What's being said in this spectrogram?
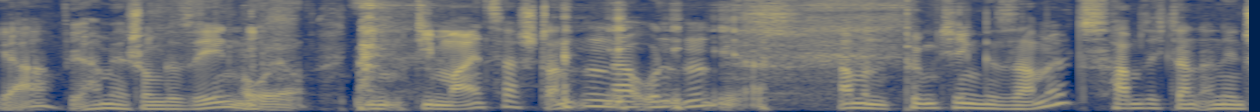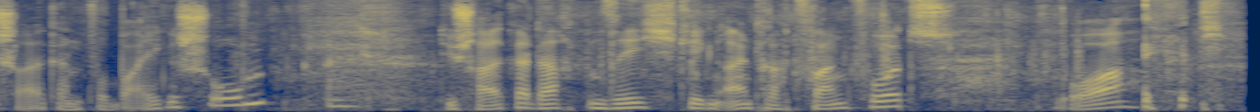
Ja, wir haben ja schon gesehen, Oh ja. die, die Mainzer standen da unten, Ja. haben ein Pünktchen gesammelt, haben sich dann an den Schalkern vorbeigeschoben. Die Schalker dachten sich gegen Eintracht Frankfurt, boah,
